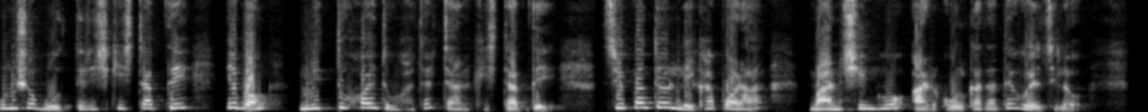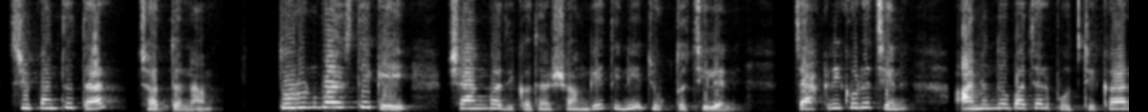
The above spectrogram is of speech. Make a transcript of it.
উনিশশো বত্রিশ খ্রিস্টাব্দে এবং মৃত্যু হয় দু হাজার চার খ্রিস্টাব্দে। শ্রীপান্তর লেখাপড়া মানসিংহ আর কলকাতাতে হয়েছিল। শ্রীপান্ত তার ছদ্মনাম। তরুণ বয়স থেকেই সাংবাদিকতার সঙ্গে তিনি যুক্ত ছিলেন। চাকরি করেছেন আনন্দবাজার পত্রিকার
